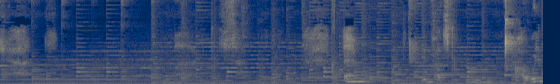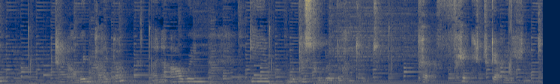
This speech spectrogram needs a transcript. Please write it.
Schatz, mein Schatz. Ähm, jedenfalls ähm, Arwen Arwen Piper, eine Arwen, die eine Pistole in der Hand hält. Perfekt geeignet.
